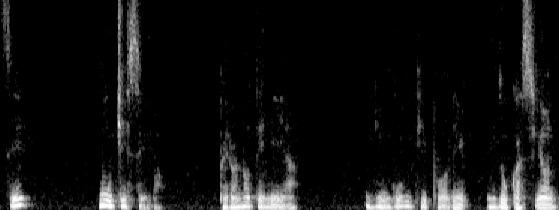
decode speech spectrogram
¿sí? Muchísimo, pero no tenía ningún tipo de educación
